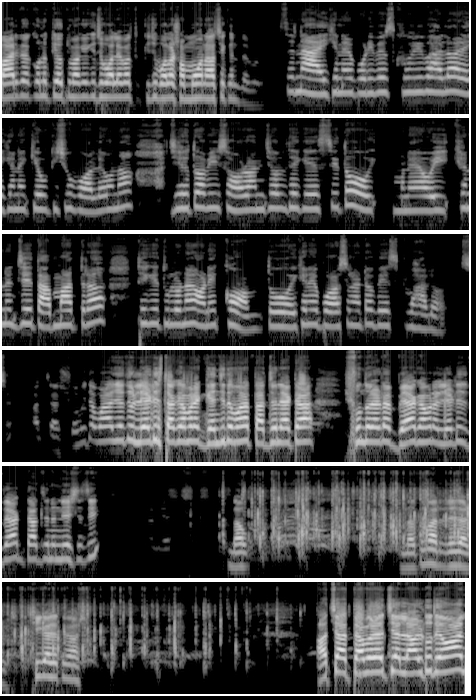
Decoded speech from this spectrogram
বাইরের কোনো কেউ তোমাকে কিছু বলে বা কিছু বলার সম্ভাবনা আছে কিন্তু স্যার না এখানের পরিবেশ খুবই ভালো আর এখানে কেউ কিছু বলেও না। যেহেতু আমি শহরাঞ্চল থেকে এসেছি তো ওই- মানে ওইখানের যে তাপমাত্রা থেকে তুলনায় অনেক কম। তো এখানে পড়াশোনাটা বেশ ভালো হচ্ছে। আচ্ছা সবিতা পড়া যেহেতু লেডিস থাকে আমরা গেঞ্জি দেবো না তার জন্য একটা সুন্দর একটা ব্যাগ আমরা লেডিস ব্যাগ তার জন্য নিয়ে এসেছি। নাও। না, তোমার রেজাল্ট ঠিক আছে, তুমি আসো। আচ্ছা তারপরে হচ্ছে লালটু দেওয়ান।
